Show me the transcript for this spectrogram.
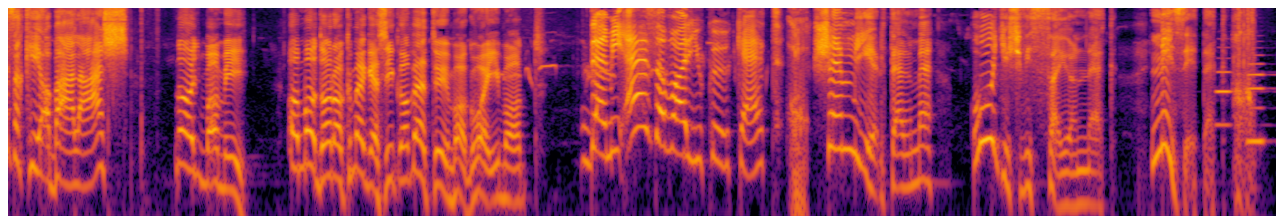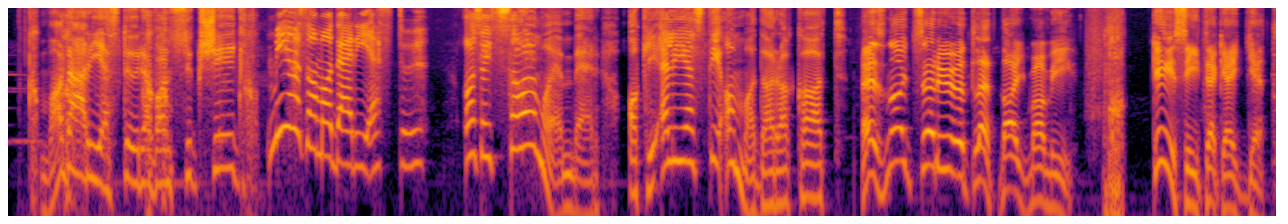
ez a kiabálás? Nagymami, A madarak megeszik a vetőmagvaimat. De mi elzavarjuk őket. Semmi értelme. Úgy is visszajönnek. Nézzétek! Madárjesztőre van szükség. Mi az a madárjesztő? Az egy szalmaember, aki elijeszti a madarakat. Ez nagyszerű ötlet, nagymami. Készítek egyet.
